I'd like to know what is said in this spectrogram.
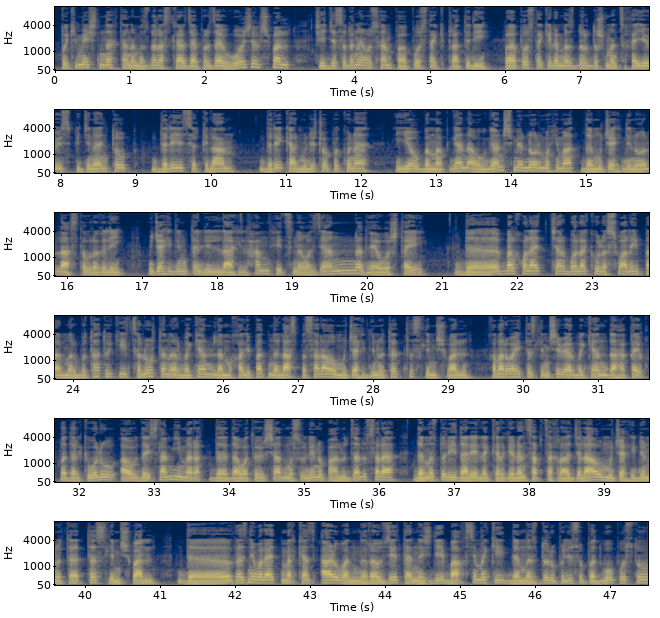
پکې میشت نه تنه مزدور اسکر ځای پر ځای ووژل شول چې جسدونه اوس هم په پوسته کې پراته دي په پوسته کې له مزدور دښمن څخه یو اسپي جناین توپ درې سرقیلان درې کارمولي ټوپکونه یو بم افغان او ګڼ شمېر نور مهمات د مجاهدینو لاسته ورغلي مجاهدینو ته لله الحمد هیڅ نوه زیان نه دی اوښتی د بلخ ولایت چربولک ولسوالۍ په مربوطاتو کې څلور تن اربکیان له مخالفت نه لاس په سر او مجاهدینو ته تسلیم شول خبر وايي تسلیم شوي اربکیان د حقایقو په درک کولو او د اسلامي امارت د دعوت او ارشاد مسؤلینو په هلو ځلو سره د مزدور ادارې له کرغېړن سب څخه را جلا او مجاهدینو ته تسلیم شول د غزنی ولایت مرکز اړوند روضې ته نږدې باغ سیمه کې د مزدورو پولیسو په دوو پوستو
